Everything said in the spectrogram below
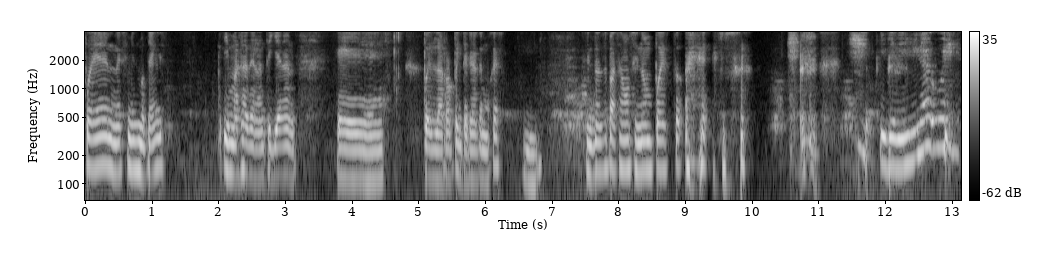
fue en ese mismo tianguis y más adelante ya eran eh, pues la ropa interior de mujer. Entonces pasamos en un puesto Y le diría, güey.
